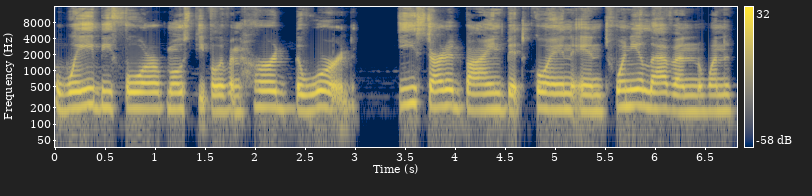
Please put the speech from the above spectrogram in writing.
way before most people even heard the word he started buying Bitcoin in 2011 when it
